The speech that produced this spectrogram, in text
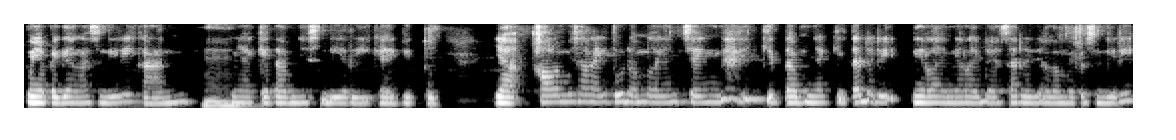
punya pegangan sendiri kan, hmm. punya kitabnya sendiri kayak gitu. Ya kalau misalnya itu udah melenceng dari kitabnya kita dari nilai-nilai dasar di dalam itu sendiri,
